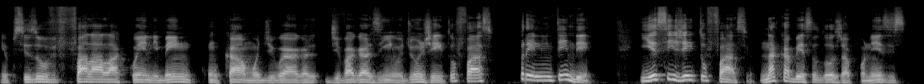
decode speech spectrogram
Eu preciso falar lá com ele bem com calma, devagar, devagarzinho, de um jeito fácil, para ele entender. E esse jeito fácil, na cabeça dos japoneses,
